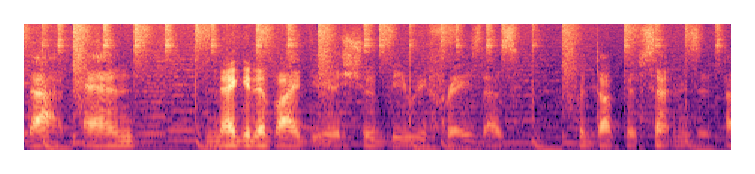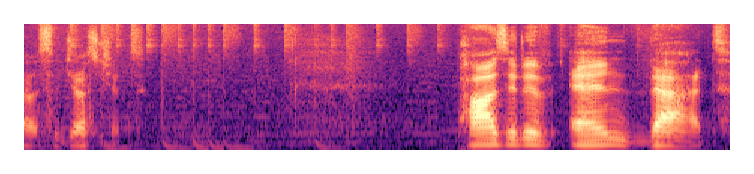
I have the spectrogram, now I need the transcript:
that. And negative ideas should be rephrased as productive sentences, uh, suggestions. Positive and that.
